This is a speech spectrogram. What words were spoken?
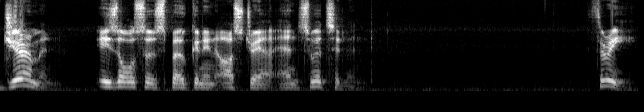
German is also spoken in Austria and Switzerland. 3.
